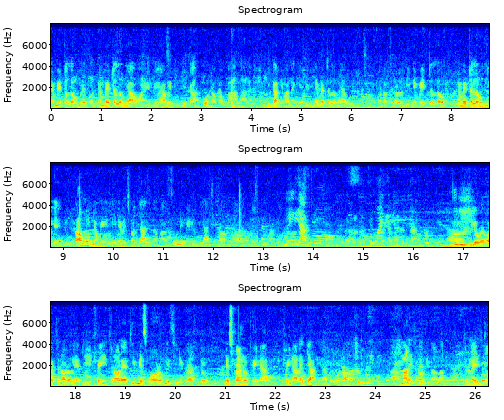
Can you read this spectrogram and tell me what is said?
နာမည်တစ်လုံးပဲပေါ့နာမည်တစ်လုံးရဝိုင်းတွေဟာပဲဖြစ်ဖြစ်ကကိုယ့်နောက်ကပါလာတယ်အဓိကမြန်မာနိုင်ငံဒီနာမည်တစ်လုံးရဖို့ရည်ကြီးတယ်ပေါ့နော်ကျွန်တော်တို့ဒီနာမည်တစ်လုံးနာမည်တစ်လုံးဒီလေကောင်းတဲ့နာမည်အနေနဲ့ပဲကျွန်တော်ရချင်တာပါအစိုးနေမယ်လို့မရချင်ပါဘူးမင်းရဆိုတော့ ဒီဝိုင်းနေမှာကြာဒီလိုပဲပေါ့ကျွန်တော်တို့လည်းဒီ train ကျွန်တော်လည်းဒီ Miss World တို့ Miss Universe တို့ Miss Grand တို့ trainer trainer လိုက်ပြနေတာပဲပေါ့နော်အခုအမလည်းကျွန်တော်ဒီပါပါကျွန်တော်လည်းဒီ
